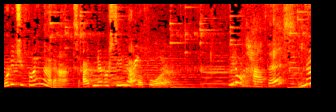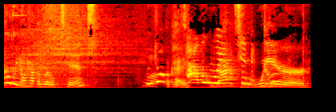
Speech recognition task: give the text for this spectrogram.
Where did you find that at? I've never seen that Right before. here. We don't have this. No, we don't have a little tint. We don't Okay, have a way that's to weird.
